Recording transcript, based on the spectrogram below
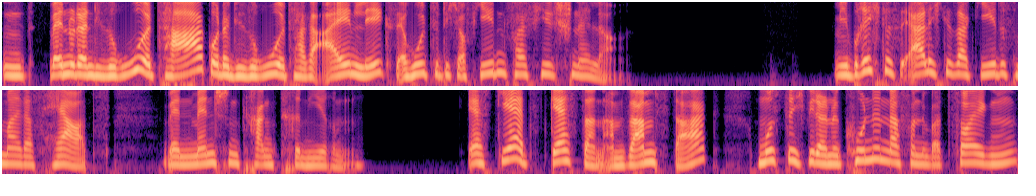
Und wenn du dann diese Ruhetag oder diese Ruhetage einlegst, erholst du dich auf jeden Fall viel schneller. Mir bricht es ehrlich gesagt jedes Mal das Herz, wenn Menschen krank trainieren. Erst jetzt, gestern, am Samstag, musste ich wieder eine Kundin davon überzeugen,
